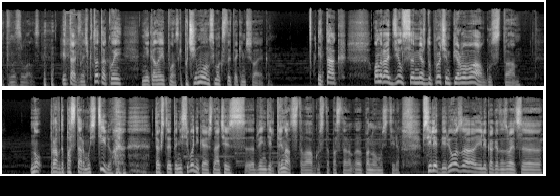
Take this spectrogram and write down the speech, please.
это называлось. Итак, значит, кто такой Николай Японский? Почему он смог стать таким человеком? Итак, он родился, между прочим, 1 августа ну, правда, по старому стилю. так что это не сегодня, конечно, а через э, две недели, 13 августа по, старому, э, по новому стилю. В селе Береза, или как это называется,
